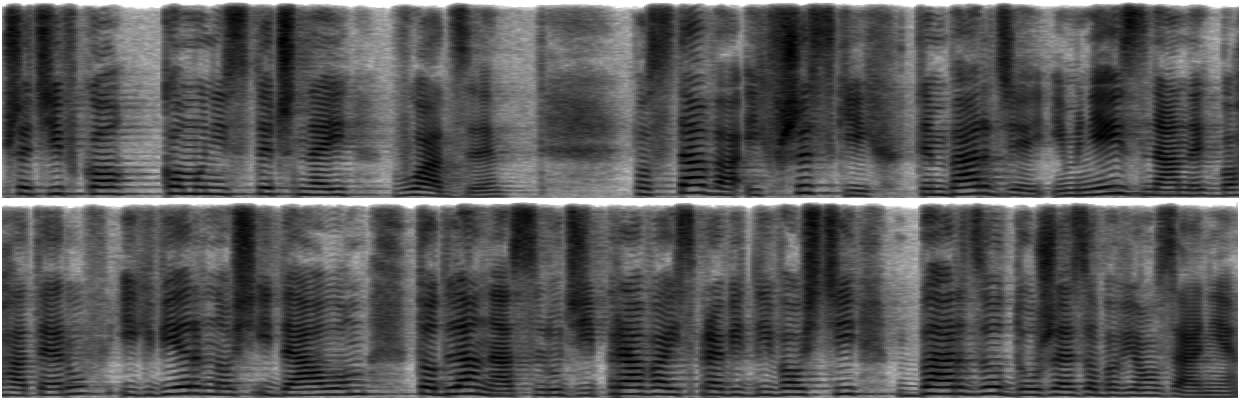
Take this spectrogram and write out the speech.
przeciwko komunistycznej władzy. Postawa ich wszystkich, tym bardziej i mniej znanych bohaterów, ich wierność ideałom to dla nas, ludzi Prawa i Sprawiedliwości, bardzo duże zobowiązanie.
